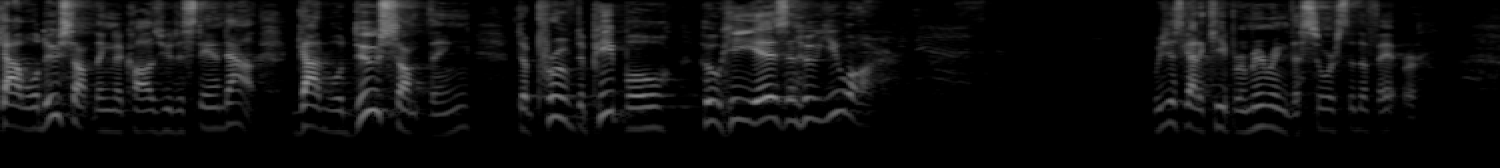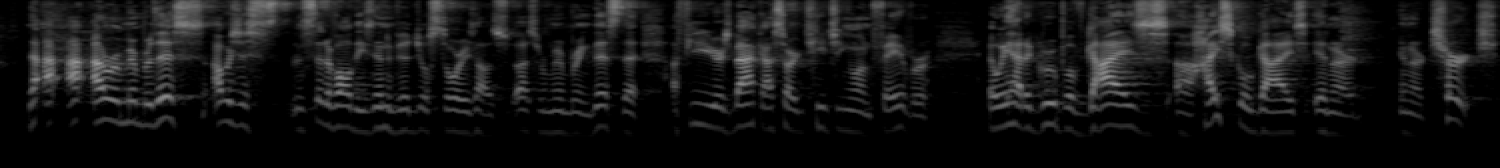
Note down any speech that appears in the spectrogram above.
God will do something to cause you to stand out. God will do something to prove to people who He is and who you are. We just got to keep remembering the source of the favor. Now, I, I, remember this. I was just, instead of all these individual stories, I was, I was remembering this that a few years back I started teaching on favor. And we had a group of guys, uh, high school guys in our, in our church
